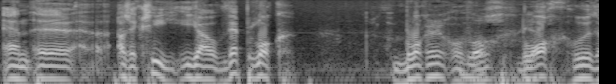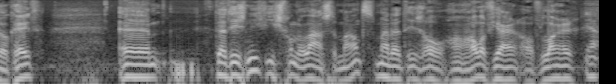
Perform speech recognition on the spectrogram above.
En eh, als ik zie jouw weblog, blogger of blog, hoe het ook heet. ehm, dat is niet iets van de laatste maand, maar dat is al een half jaar of langer Ja.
